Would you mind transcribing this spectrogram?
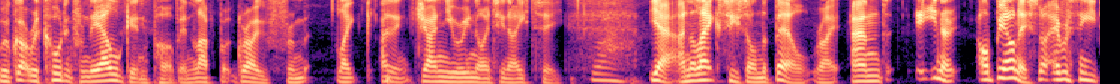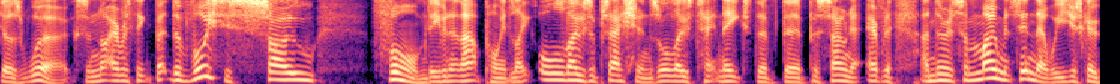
We've got a recording from the Elgin pub in Ladbroke Grove from like, I think, January 1980. Wow. Yeah, and Alexei's on the bill, right? And you know, I'll be honest, not everything he does works, and not everything, but the voice is so formed, even at that point, like all those obsessions, all those techniques, the the persona, everything. And there are some moments in there where you just go,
